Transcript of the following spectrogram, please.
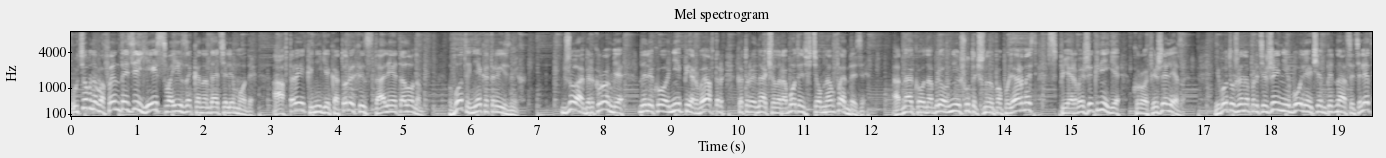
У темного фэнтези есть свои законодатели моды, авторы, книги которых и стали эталоном. Вот некоторые из них. Джо Аберкромби далеко не первый автор, который начал работать в темном фэнтези. Однако он обрел нешуточную популярность с первой же книги «Кровь и железо». И вот уже на протяжении более чем 15 лет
